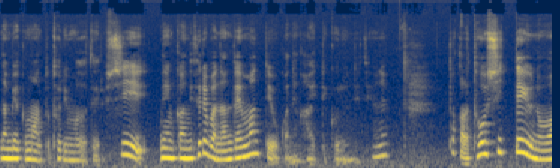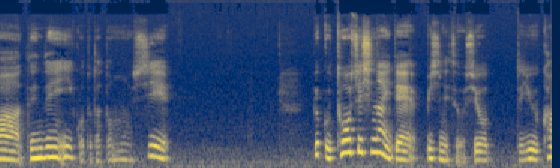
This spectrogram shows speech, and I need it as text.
何百万と取り戻せるし年間にすれば何千万っていうお金が入ってくるんですよね。だから投資っていうのは全然いいことだと思うしよく投資しないでビジネスをしようっていう考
